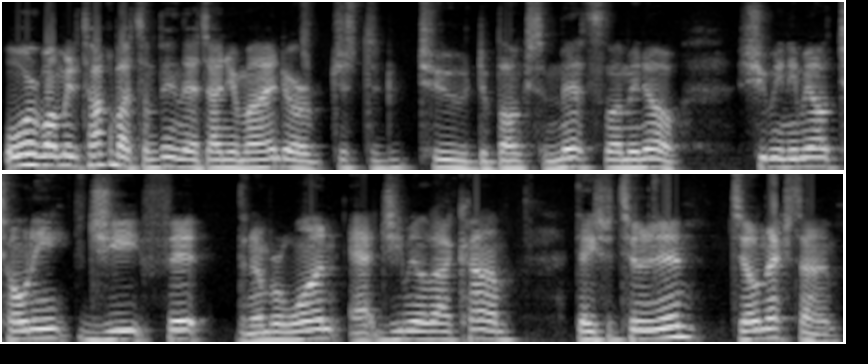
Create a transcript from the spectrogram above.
or want me to talk about something that's on your mind or just to, to debunk some myths, let me know. Shoot me an email, Tony the number one at gmail.com. Thanks for tuning in. Till next time.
